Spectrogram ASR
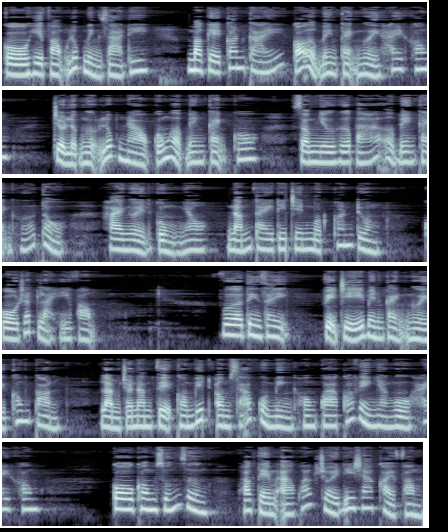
Cô hy vọng lúc mình già đi, mà kể con cái có ở bên cạnh người hay không, trừ lực ngự lúc nào cũng ở bên cạnh cô, giống như hứa bá ở bên cạnh hứa tổ. Hai người cùng nhau nắm tay đi trên một con đường, cô rất là hy vọng. Vừa tỉnh dậy, vị trí bên cạnh người không còn, làm cho Nam Tuệ không biết ông xã của mình hôm qua có về nhà ngủ hay không. Cô không xuống giường, hoặc thêm áo khoác rồi đi ra khỏi phòng.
